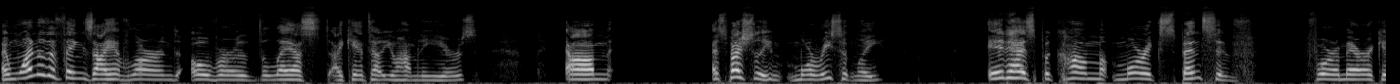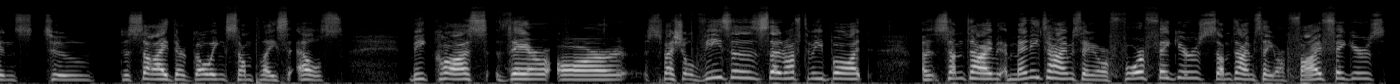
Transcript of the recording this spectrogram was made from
And one of the things I have learned over the last, I can't tell you how many years, um, especially more recently, it has become more expensive for Americans to decide they're going someplace else because there are special visas that have to be bought. Uh, sometimes, many times, they are four figures. Sometimes they are five figures.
